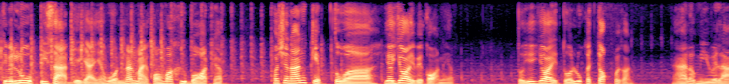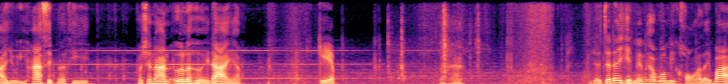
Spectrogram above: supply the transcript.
ที่เป็นรูปปีศาจใหญ่ๆข้างบนนั่นหมายความว่าคือบอสครับ เพราะฉะนั้นเก็บตัวย่อยๆไปก่อนครับตัวย่อยๆ ตัวลูกกระจอกไปก่อน นะฮะเรามีเวลาอยู่อีก 50 นาที เพราะฉะนั้นเออระเหยได้ครับ เก็บนะฮะเดี๋ยวจะได้เห็นกันครับว่ามีของอะไรบ้าง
